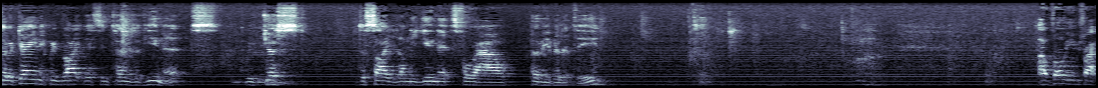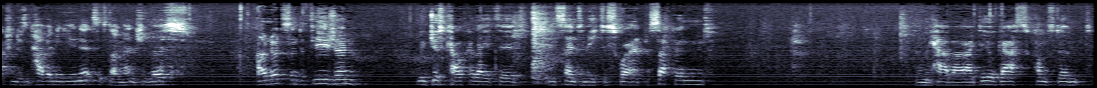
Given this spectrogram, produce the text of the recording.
So again, if we write this in terms of units, we've just decided on the units for our permeability. Our volume fraction doesn't have any units, it's dimensionless. Our Knudsen diffusion, we've just calculated in centimetres squared per second. Then we have our ideal gas constant,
